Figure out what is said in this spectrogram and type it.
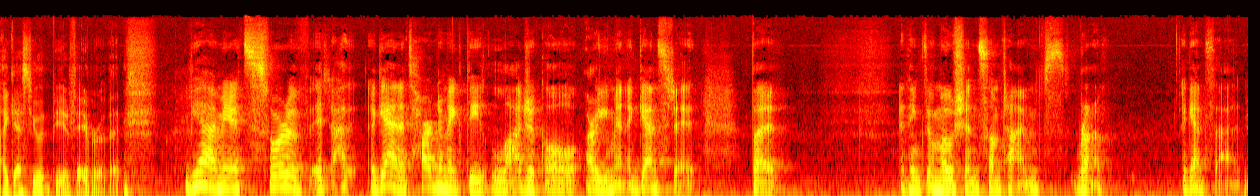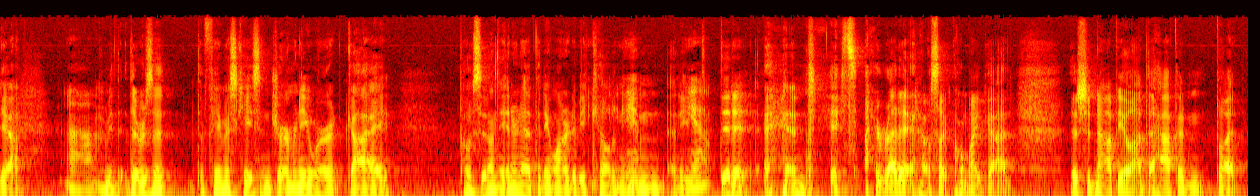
I guess you would be in favor of it. Yeah, I mean, it's sort of it. Again, it's hard to make the logical argument against it, but I think emotions sometimes run up against that. Yeah. Um, I mean, there was a the famous case in Germany where a guy posted on the internet that he wanted to be killed and Yeah. eaten, and he Yeah. did it. And it's I read it and I was like, oh my god, this should not be allowed to happen. But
